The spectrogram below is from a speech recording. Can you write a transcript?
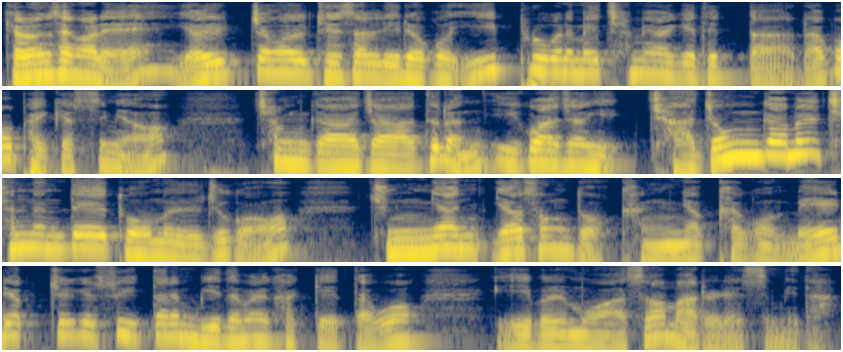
결혼 생활에 열정을 되살리려고 이 프로그램에 참여하게 됐다라고 밝혔으며 참가자들은 이 과정이 자존감을 찾는 데 도움을 주고 중년 여성도 강력하고 매력적일 수 있다는 믿음을 갖게 했다고 입을 모아서 말을 했습니다.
